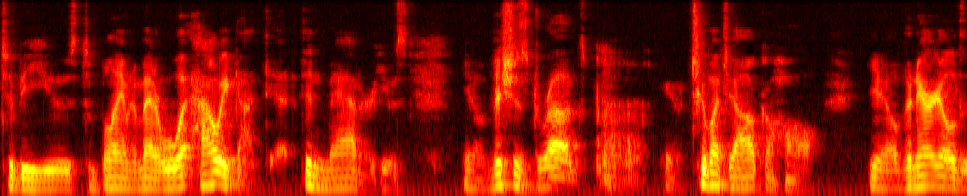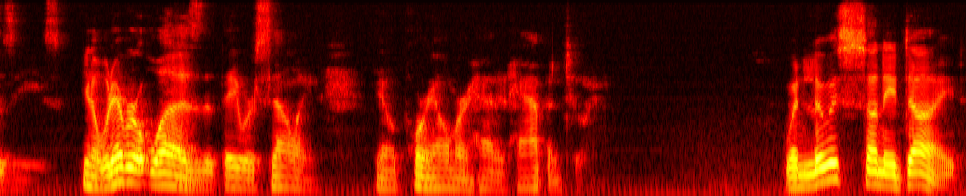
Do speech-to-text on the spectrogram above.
to be used to blame no matter what how he got dead. It didn't matter. He was, you know, vicious drugs, you know, too much alcohol, you know, venereal disease, you know, whatever it was that they were selling, you know, poor Elmer had it happen to him. When Louis Sonney died,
